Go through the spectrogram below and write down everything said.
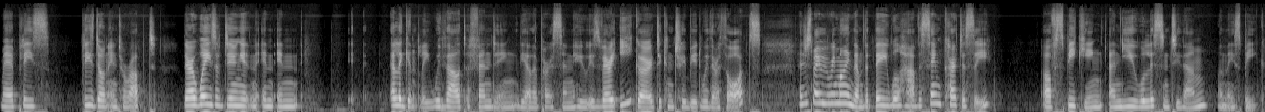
May I please, please don't interrupt." There are ways of doing it in, in, in elegantly without offending the other person who is very eager to contribute with their thoughts, and just maybe remind them that they will have the same courtesy of speaking, and you will listen to them when they speak.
